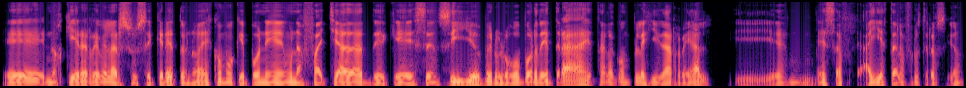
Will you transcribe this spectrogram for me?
eh, nos quiere revelar su secreto, ¿no? Es como que pone una fachada de que es sencillo, pero luego por detrás está la complejidad real. Y es esa, ahí está la frustración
